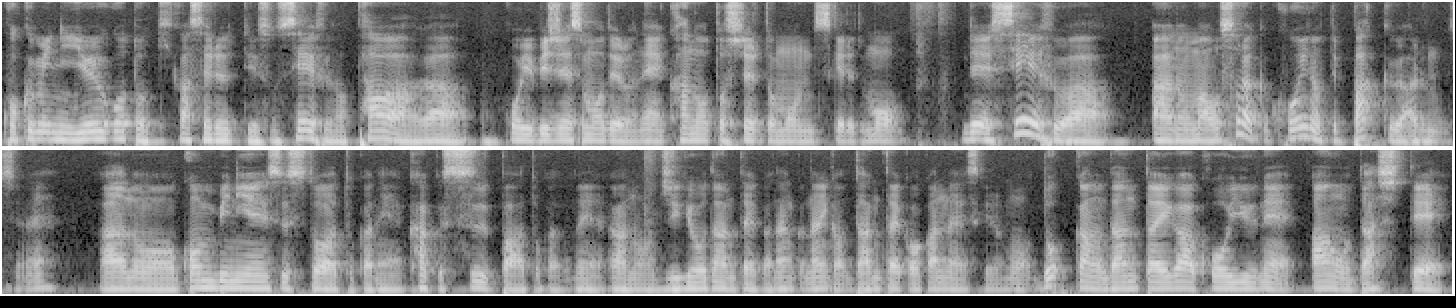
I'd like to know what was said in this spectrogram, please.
国民に言うことを聞かせるっていうその政府のパワーがこういうビジネスモデルをね、可能としてると思うんですけれども、で、政府はあの、まあ、おそらくこういうのってバックがあるんですよね。あの、コンビニエンスストアとかね、各スーパーとかのね、あの、事業団体かなんか何かの団体かわかんないですけども、どっかの団体がこういうね、案を出して、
